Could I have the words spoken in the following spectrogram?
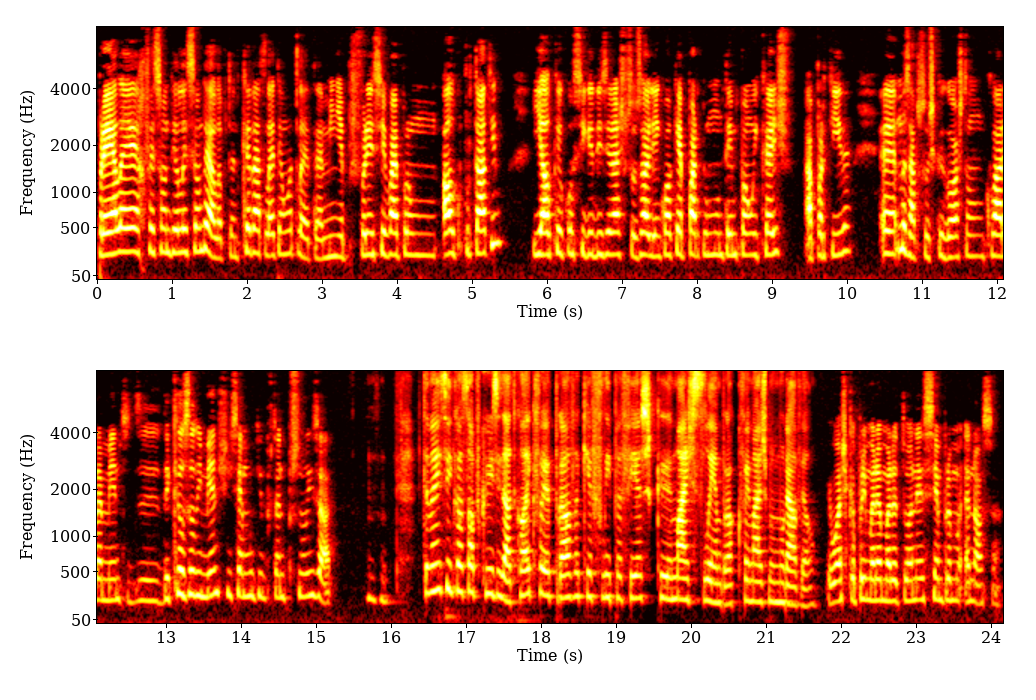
para ela é a refeição de eleição dela. Portanto, cada atleta é um atleta. A minha preferência vai para um, algo portátil e algo que eu consiga dizer às pessoas: olha, em qualquer parte do mundo tem pão e queijo à partida. Uh, mas há pessoas que gostam claramente de, daqueles alimentos e isso é muito importante personalizar. Uhum. Também, assim, só por curiosidade, qual é que foi a prova que a Filipa fez que mais se lembra ou que foi mais memorável? Eu acho que a primeira maratona é sempre a nossa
